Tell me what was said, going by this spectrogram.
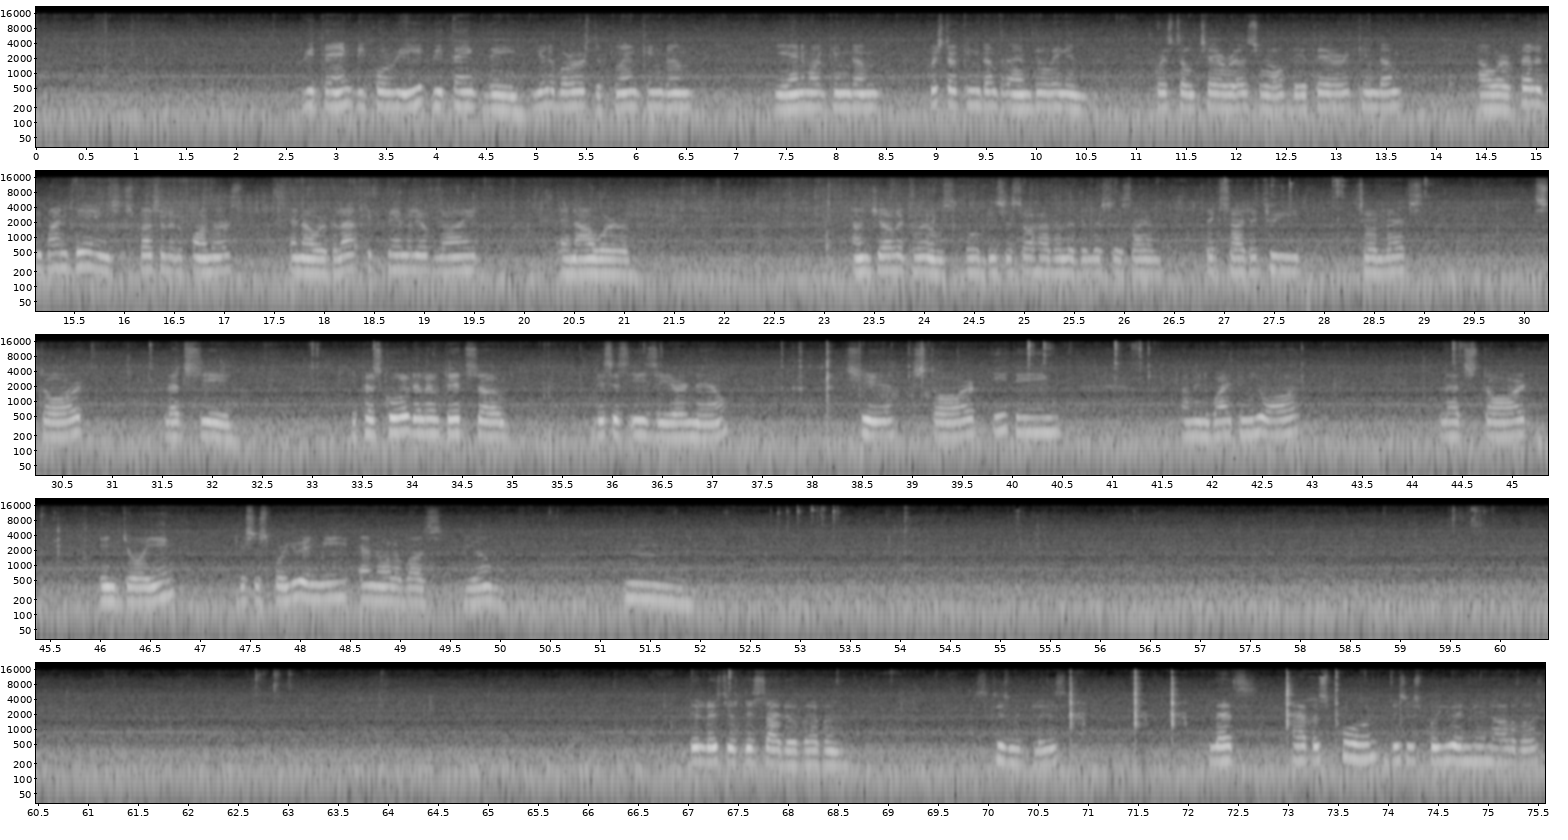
We thank, before we eat, we thank the universe, the plant kingdom, the animal kingdom, crystal kingdom that I'm doing in crystal chair as well, the etheric kingdom, our fellow divine beings, especially the farmers, and our galactic family of light, and our angelic realms. Oh, this is so heavenly delicious. I am excited to eat. So let's start. Let's see. It has cooled a little bit, so this is easier now to start eating. I'm inviting you all. Let's start enjoying. This is for you and me and all of us. Yum. Mmm. Delicious this side of heaven. Excuse me, please. Let's have a spoon. This is for you and me and all of us.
